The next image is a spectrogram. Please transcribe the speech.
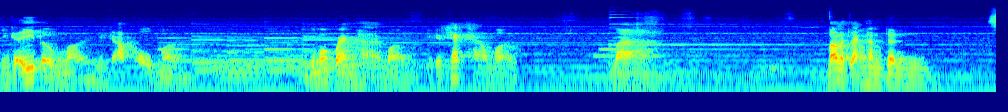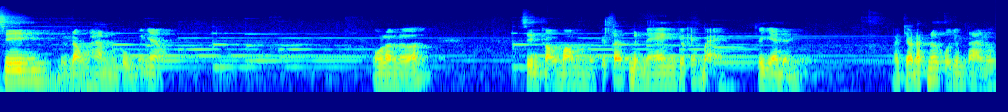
những cái ý tưởng mới, những cái ấp ủ mới, những cái mối quan hệ mới, những cái khát khao mới. Và đó là chặng hành trình xin được đồng hành cùng với nhau. Một lần nữa xin cầu mong một cái tết bình an cho các bạn, cho gia đình và cho đất nước của chúng ta luôn.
